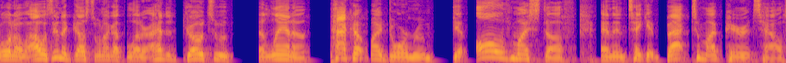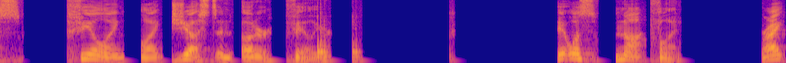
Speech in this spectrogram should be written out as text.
Well, no, I was in Augusta when I got the letter. I had to go to Atlanta, pack up my dorm room, get all of my stuff, and then take it back to my parents' house, feeling like just an utter failure. It was not fun, right?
